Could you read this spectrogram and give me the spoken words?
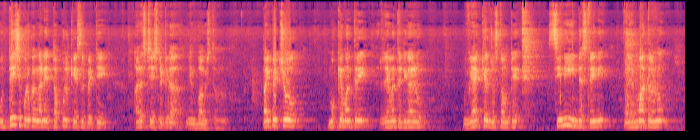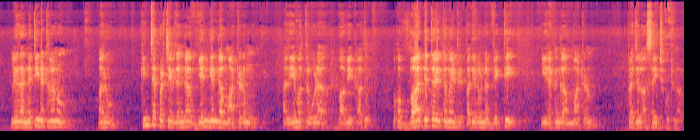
ఉద్దేశపూర్వకంగానే తప్పులు కేసులు పెట్టి అరెస్ట్ చేసినట్టుగా నేను భావిస్తున్నాను. పైపెచ్చు ముఖ్యమంత్రి రేవంత్ రెడ్డి గారు వ్యాఖ్యలు చూస్తూ ఉంటే సినీ ఇండస్ట్రీని నిర్మాతలను లేదా నటీనటులను వారు కించపరిచే విధంగా వ్యంగ్యంగా మాట్లాడడం అది ఏమాత్రం కూడా భావ్యం కాదు. ఒక బాధ్యతాయుతమైన పదవిలో ఉన్న వ్యక్తి ఈ రకంగా మాట్లాడడం ప్రజలు అసహించుకుంటున్నారు.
